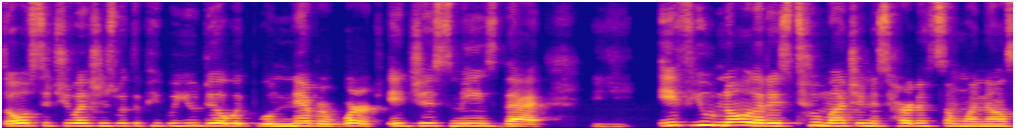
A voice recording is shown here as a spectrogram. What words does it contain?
those situations with the people you deal with will never work. It just means that if you know that it's too much and it's hurting someone else,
